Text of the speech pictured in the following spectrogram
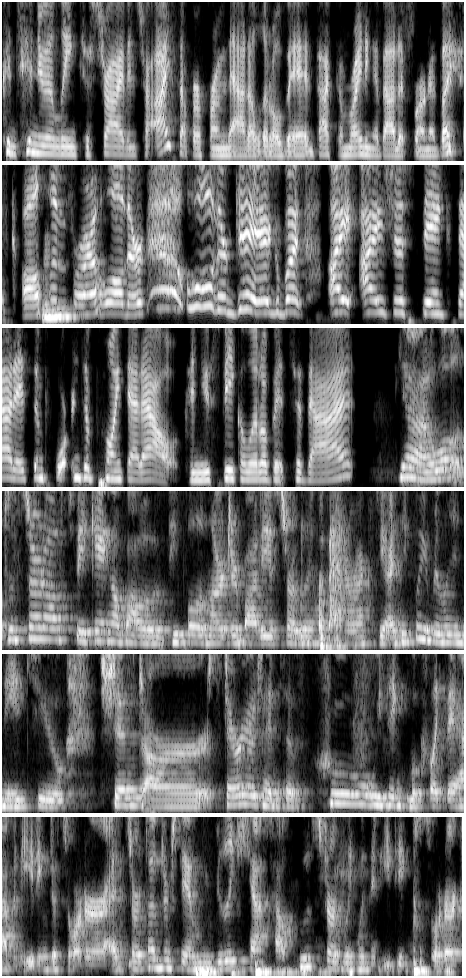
continually to strive and strive. I suffer from that a little bit. In fact, I'm writing about it for an advice column mm-hmm. for a whole other, whole other gig. But I, I just think that it's important to point that out. Can you speak a little bit to that? Yeah, well, to start off speaking about people in larger bodies struggling with anorexia, I think we really need to shift our stereotypes of who we think looks like they have an eating disorder and start to understand we really can't tell who's struggling with an eating disorder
